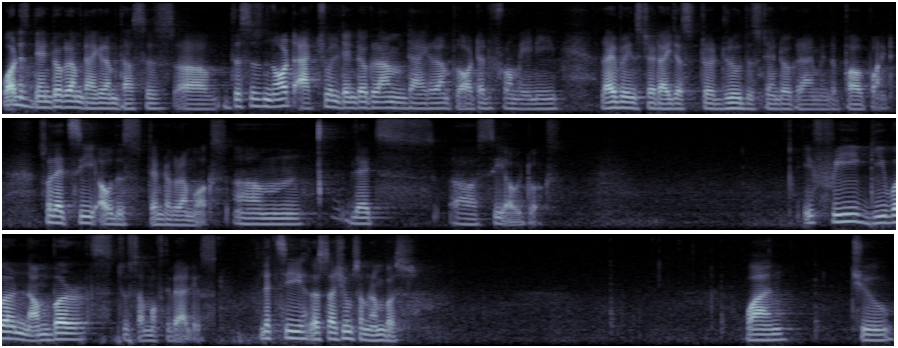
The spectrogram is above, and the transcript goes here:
What is dendrogram diagram does is uh, this is not actual dendrogram diagram plotted from any library instead I just uh, drew this dendrogram in the PowerPoint. So, let us see how this dendrogram works. Um, let us uh, see how it works if we give a numbers to some of the values. Let us see let us assume some numbers 1, 2,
